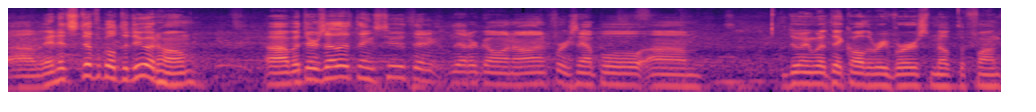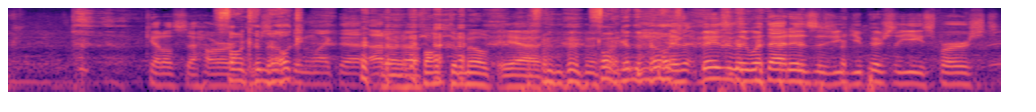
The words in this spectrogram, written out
Um, and it's difficult to do at home. Uh, but there's other things too th- that are going on. For example, um, doing what they call the reverse milk the funk kettle sour Funk or the milk? something like that. I don't know. Funk the milk. Yeah. funk the milk. And basically, what that is is you, you pitch the yeast first,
